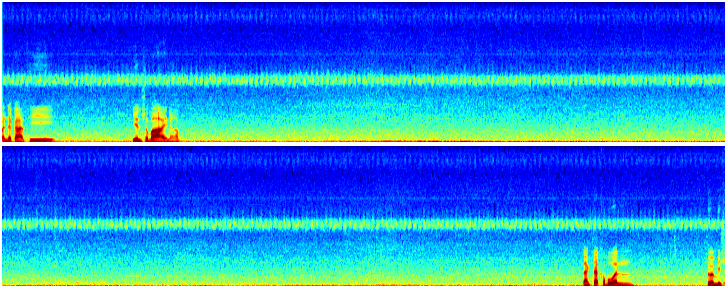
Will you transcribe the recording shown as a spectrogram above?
บรรยากาศที่เย็นสบายนะครับ ลังจากขบวนส่วนพิเศ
